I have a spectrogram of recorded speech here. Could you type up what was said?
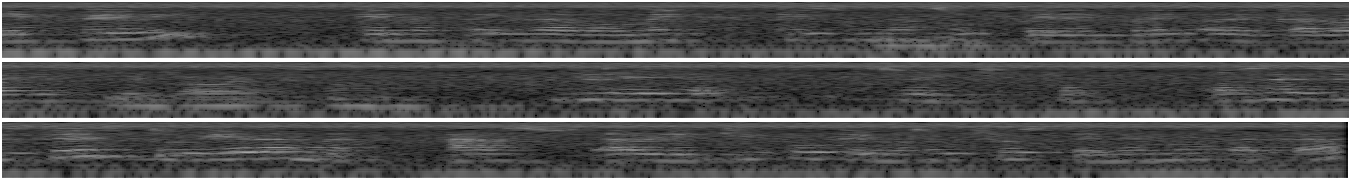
Efebi que no tenga Domec, que es una super empresa de caballos? Yo le decía, su equipo o sea, si ustedes tuvieran al equipo que nosotros tenemos acá,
